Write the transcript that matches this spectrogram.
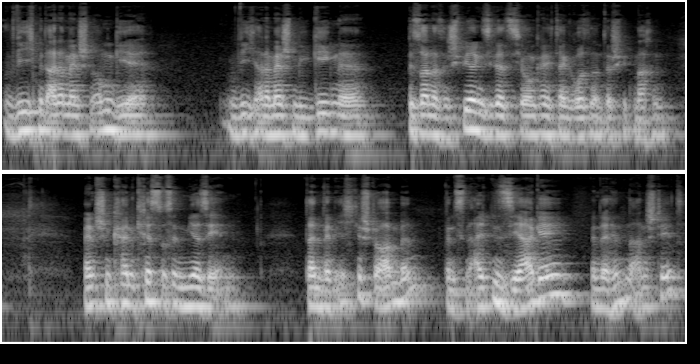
wie ich mit anderen Menschen umgehe, wie ich anderen Menschen begegne. Besonders in schwierigen Situationen kann ich da einen großen Unterschied machen. Menschen können Christus in mir sehen. Dann, wenn ich gestorben bin, wenn es den alten Sergei, wenn der hinten ansteht,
